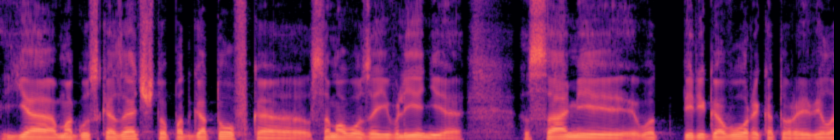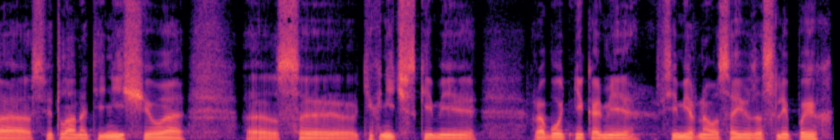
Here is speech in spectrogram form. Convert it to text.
я могу сказать, что подготовка самого заявления, сами вот переговоры, которые вела Светлана Тенищева э, с техническими работниками Всемирного союза слепых,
